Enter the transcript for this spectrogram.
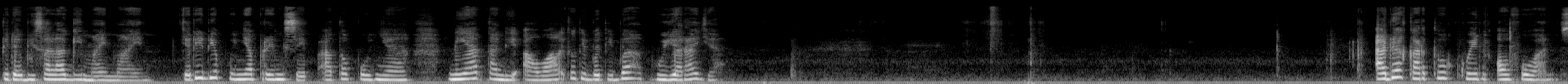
tidak bisa lagi main-main jadi dia punya prinsip atau punya niatan di awal itu tiba-tiba buyar aja ada kartu Queen of Wands.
